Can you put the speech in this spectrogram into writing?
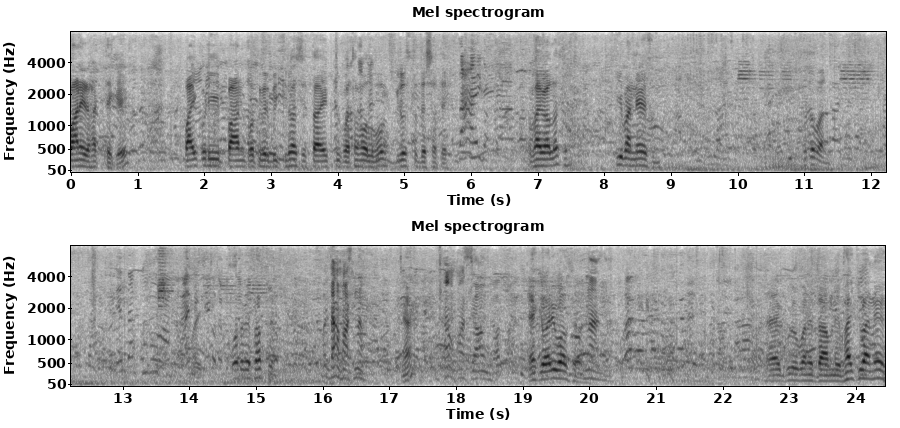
পানের হাট থেকে। পাইকড়ি পান কত করে বিক্রি হচ্ছে তা একটু কথা বলব গৃহস্থদের সাথে। ভাই ভালো আছেন? কি পান নিয়ে গেছেন? ছোট পান। কত করে চাচ্ছেন? দাম না। হ্যাঁ? একেবারেই বলছো? না একগুলো মানে দাম নেই। ভাই কি এই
